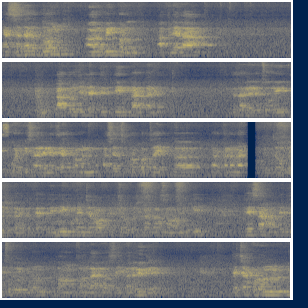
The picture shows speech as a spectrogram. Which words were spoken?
या सदर दोन आरोपींकडून आपल्याला लातूर जिल्ह्यातील तीन कारखाने तिथे झालेले चोरी उघडकीस आलेले त्याचप्रमाणे अशाच प्रकारचा एक कारखाना ना चौकशी करायचं. त्या तिन्ही गुन्ह्यांच्या बाबतीत चौकशी करताना समजले की हे सामान त्यांनी चोरी करून भंग- भंगार व्यावसायिकाला विकले. त्याच्याकडून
